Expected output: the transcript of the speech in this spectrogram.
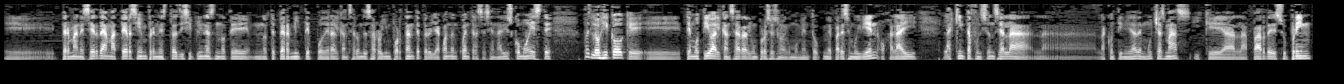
eh, permanecer de amateur siempre en estas disciplinas no te, no te permite poder alcanzar un desarrollo importante, pero ya cuando encuentras escenarios como este, pues lógico que eh, te motiva a alcanzar algún proceso en algún momento. Me parece muy bien, ojalá y la quinta función sea la, la, la continuidad de muchas más y que a la par de Supreme,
